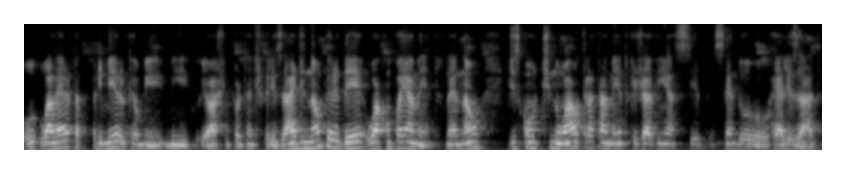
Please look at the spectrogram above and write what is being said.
O, o, alerta primeiro que eu me, me, eu acho importante frisar é de não perder o acompanhamento, né? Não descontinuar o tratamento que já vinha sido, sendo realizado.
